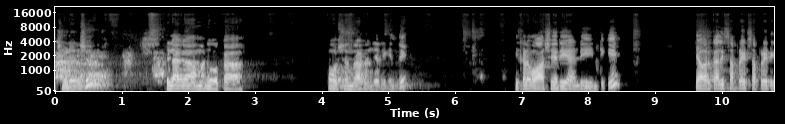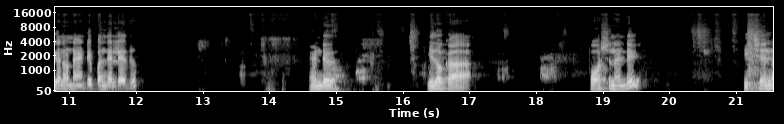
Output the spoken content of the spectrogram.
చూడొచ్చు. ఇలాగా మనకు ఒక పోర్షన్ రావడం జరిగింది. ఇక్కడ వాష్ ఏరియా అండి ఇంటికి. ఎవరికాలి సపరేట్ సపరేట్ గానే ఉన్నాయండి ఇబ్బంది ఏం లేదు. అండ్ ఇది ఒక పోర్షన్ అండి. కిచెన్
